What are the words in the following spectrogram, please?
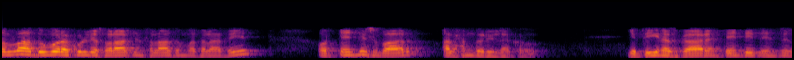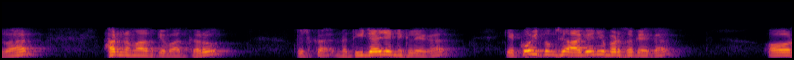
اللہ دوبارہ کل سلاطن سلاسم و سلاسین اور تینتیس بار الحمد للہ کہو. یہ تین اذکار ہیں، تینتیس تینتیس بار ہر نماز کے بعد کرو، تو اس کا نتیجہ یہ نکلے گا کہ کوئی تم سے آگے نہیں بڑھ سکے گا، اور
